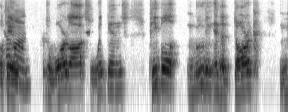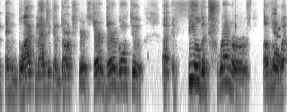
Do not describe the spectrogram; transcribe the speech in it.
Okay, come on warlocks, Wiccans, people moving in the dark and black magic and dark spirits, they're they're going to uh, feel the tremors of the Yeah. well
